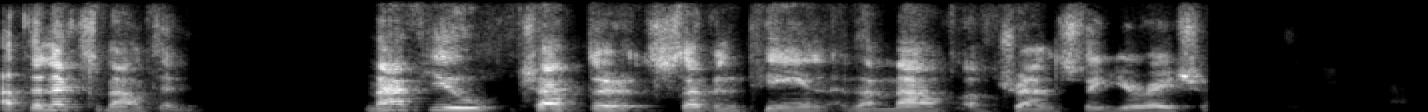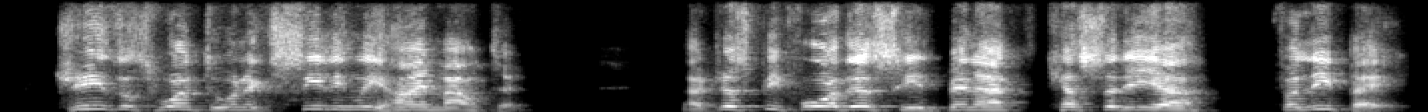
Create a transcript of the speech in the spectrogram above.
at the next mountain Matthew chapter 17, the Mount of Transfiguration. Jesus went to an exceedingly high mountain. Now, just before this, he'd been at Caesarea Philippi,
